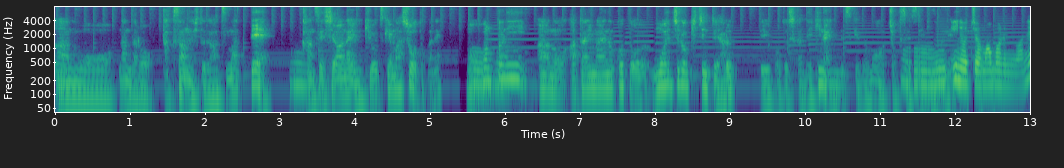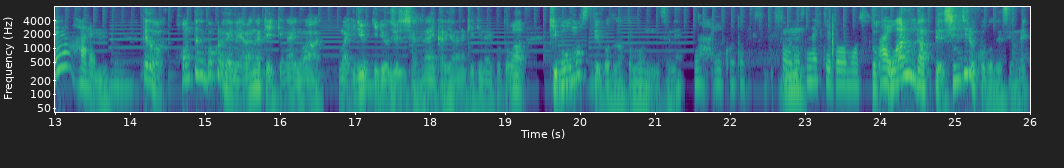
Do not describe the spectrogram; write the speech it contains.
あのなんだろうたくさんの人で集まって感染し合わないように気をつけましょうとかね、本当にあの当たり前のことをもう一度きちんとやるっていうことしかできないんですけども直接的に、ね、命を守るにはね、はい、うん、けど本当に僕らが今やらなきゃいけないのは、まあ、医療医療従事者じゃないからやらなきゃいけないことは希望を持つっていうことだと思うんですよね。あいいことですね。そうですね、うん、希望を持つ、はい、終わるんだって信じることですよね。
